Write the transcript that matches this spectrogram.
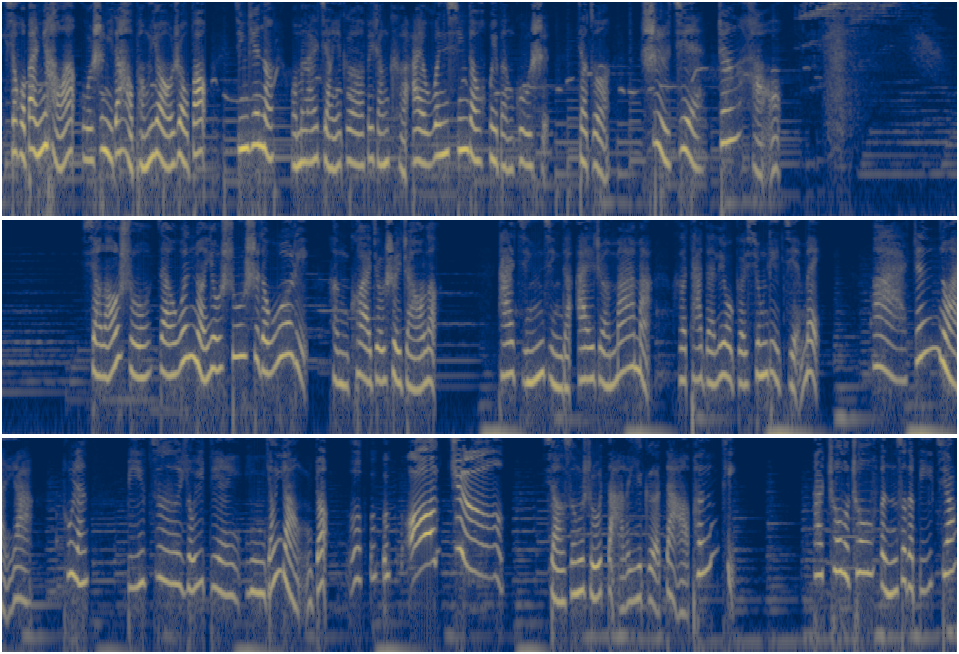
小伙伴你好啊！我是你的好朋友肉包。今天呢，我们来讲一个非常可爱、温馨的绘本故事，叫做《世界真好》。小老鼠在温暖又舒适的窝里，很快就睡着了。它紧紧的挨着妈妈和它的六个兄弟姐妹，啊，真暖呀！突然，鼻子有一点痒痒的，呃呃呃，啊啾！小松鼠打了一个大喷嚏，它抽了抽粉色的鼻尖儿，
